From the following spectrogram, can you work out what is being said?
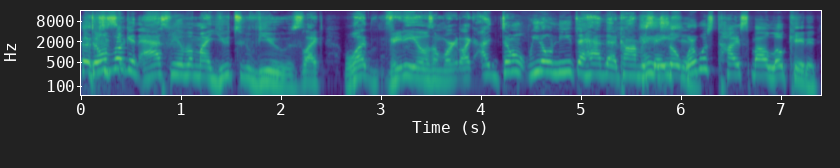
don't fucking ask me about my YouTube views, like what videos I'm working. Like I don't. We don't need to have that conversation. Hey, so where was Thai Smile located?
